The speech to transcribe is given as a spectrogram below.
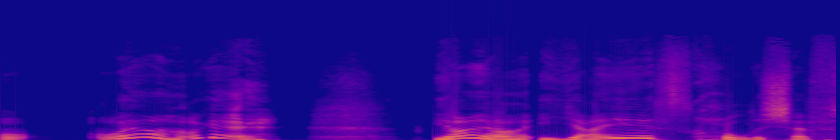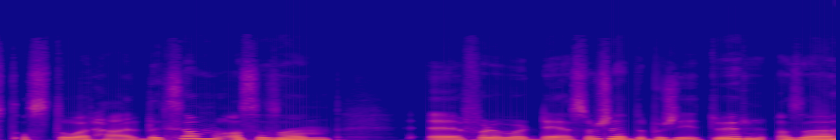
Å, å ja, OK. Ja ja, jeg holder kjeft og står her, liksom. Altså sånn Eh, for det var det som skjedde på skitur. Altså,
